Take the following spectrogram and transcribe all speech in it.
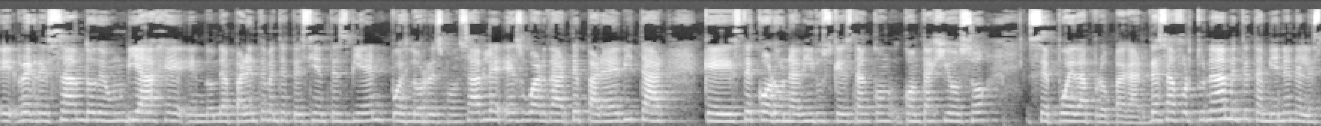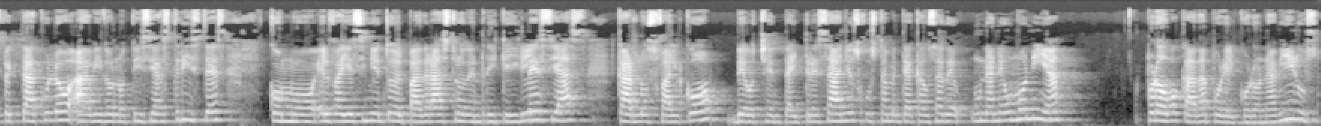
eh, regresando de un viaje en donde aparentemente te sientes bien, pues lo responsable es guardarte para evitar que este coronavirus que es tan contagioso se pueda propagar. Desafortunadamente también en el espectáculo ha habido noticias tristes como el fallecimiento del padrastro de Enrique Iglesias, Carlos Falcó, de 83 años, justamente a causa de una neumonía provocada por el coronavirus.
